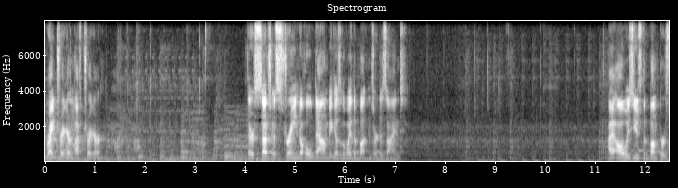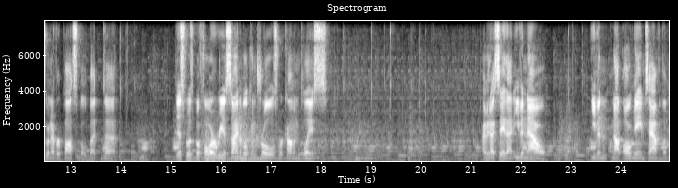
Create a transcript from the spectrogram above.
right trigger and left trigger. They're such a strain to hold down because of the way the buttons are designed. I always use the bumpers whenever possible, but uh, this was before reassignable controls were commonplace. I mean, I say that, even now, even not all games have them.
